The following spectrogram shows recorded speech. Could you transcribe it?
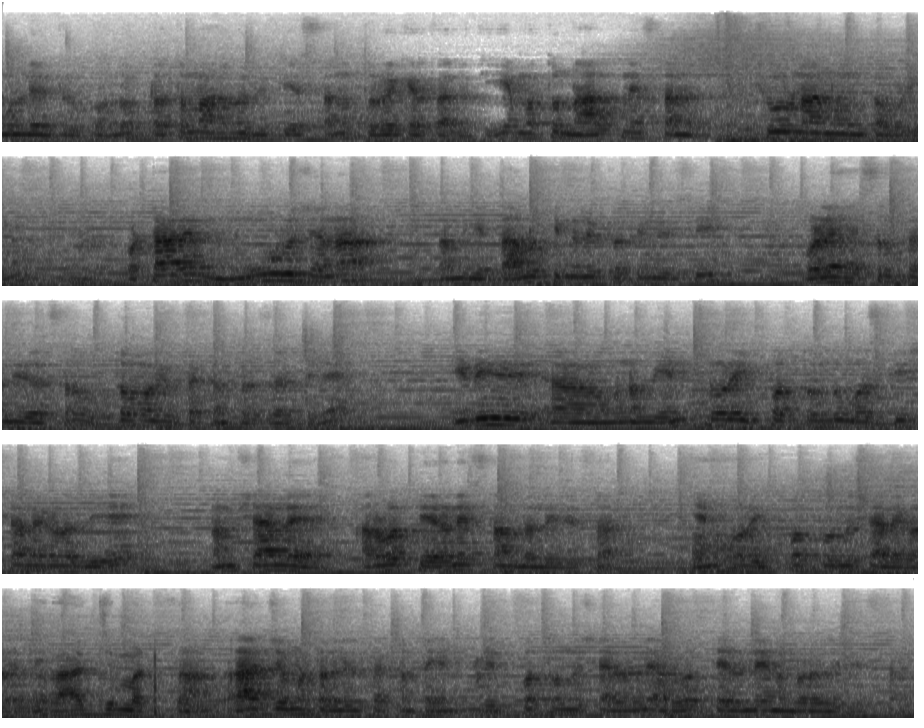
ಮೂಲ್ಯ ತಿಳ್ಕೊಂಡು ಪ್ರಥಮ ಹಾಗೂ ದ್ವಿತೀಯ ಸ್ಥಾನ ತುರುವೇಕೆರೆ ತಾಲೂಕಿಗೆ ಮತ್ತು ನಾಲ್ಕನೇ ಸ್ಥಾನ ಚೂರ್ಣ ಅನ್ನುವಂಥ ಹುಡುಗಿ. ಒಟ್ಟಾರೆ ಮೂರು ಜನ ನಮಗೆ ತಾಲೂಕಿನಲ್ಲಿ ಪ್ರತಿನಿಧಿಸಿ ಒಳ್ಳೆ ಹೆಸರು ತಂದಿದ್ದಾರೆ ಸರ್ ಉತ್ತಮವಾಗಿರ್ತಕ್ಕಂಥ ರಿಸಲ್ಟ್ ಇದೆ. ಇಡೀ ನಮ್ಮ ಎಂಟುನೂರ ಇಪ್ಪತ್ತೊಂದು ವಸತಿ ಶಾಲೆಗಳಲ್ಲಿಯೇ ನಮ್ಮ ಶಾಲೆ ಅರವತ್ತೆರಡನೇ ಸ್ಥಾನದಲ್ಲಿದೆ ಸರ್. ಎಂಟುನೂರ ಇಪ್ಪತ್ತೊಂದು ಶಾಲೆಗಳಲ್ಲಿ. ರಾಜ್ಯ ಮಟ್ಟ. ರಾಜ್ಯ ಮಟ್ಟದಲ್ಲಿರ್ತಕ್ಕಂಥ ಎಂಟುನೂರ ಇಪ್ಪತ್ತೊಂದು ಶಾಲೆಗಳಲ್ಲಿ ಅರವತ್ತೆರಡನೇ ನಂಬರಲ್ಲಿದೆ ಸರ್.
